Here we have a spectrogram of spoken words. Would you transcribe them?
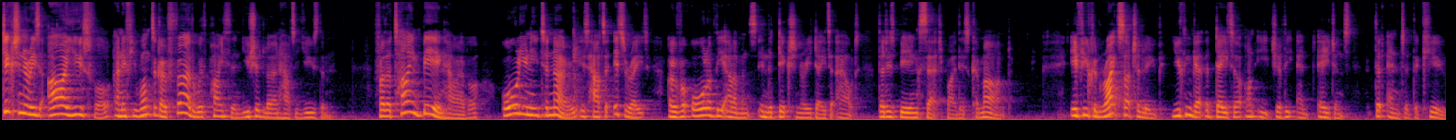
Dictionaries are useful, and if you want to go further with Python, you should learn how to use them. For the time being, however, all you need to know is how to iterate over all of the elements in the dictionary data out that is being set by this command. If you can write such a loop, you can get the data on each of the agents that entered the queue.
